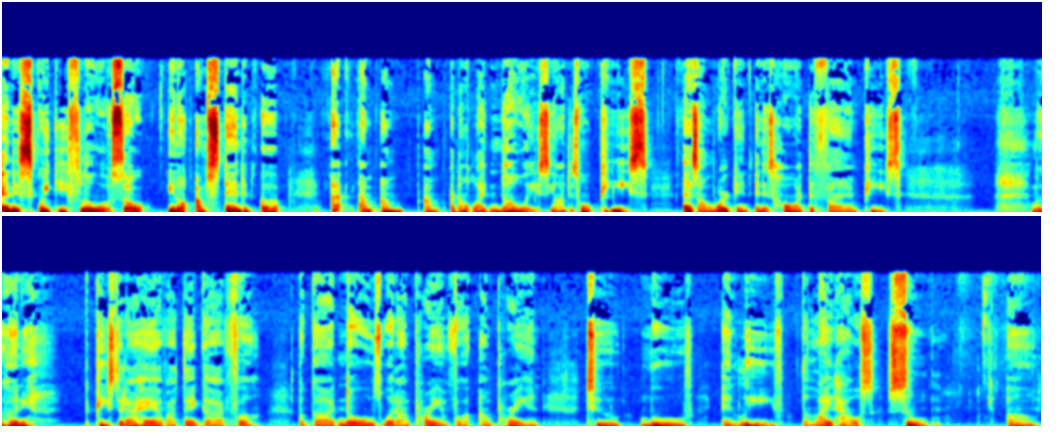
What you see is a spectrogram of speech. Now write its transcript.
and it's squeaky floors. So you know, I'm standing up. I, I'm I'm I'm I don't like noise. You know, I just want peace as I'm working, and it's hard to find peace. But honey, the peace that I have, I thank God for. But God knows what I'm praying for. I'm praying to move and leave the lighthouse soon. Um,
